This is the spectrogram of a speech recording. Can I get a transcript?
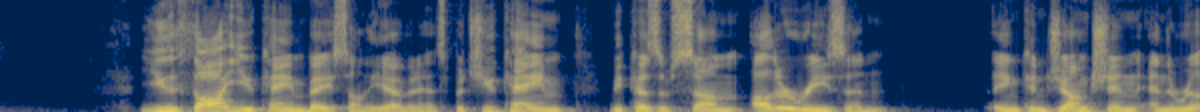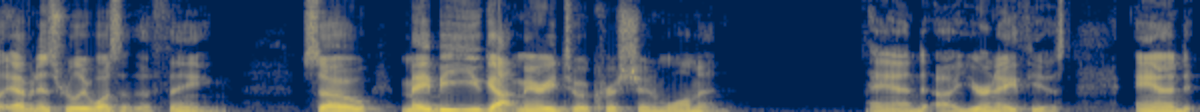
You thought you came based on the evidence, but you came because of some other reason in conjunction, and the real evidence really wasn't the thing. So maybe you got married to a Christian woman and uh, you're an atheist. And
